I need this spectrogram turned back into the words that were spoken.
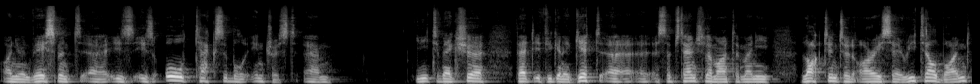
on your investment uh, is is all taxable interest. Um, you need to make sure that if you're going to get a, a substantial amount of money locked into an RSA retail bond,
